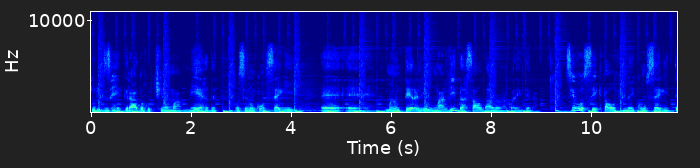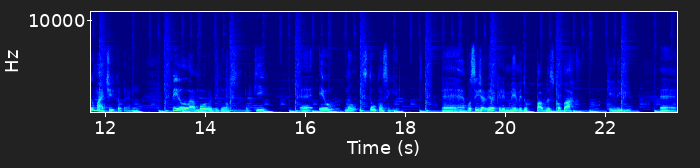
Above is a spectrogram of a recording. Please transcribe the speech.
Tudo desregrado, a rotina é uma merda. Você não consegue é, é, manter ali uma vida saudável na quarentena. Se você que tá ouvindo aí consegue, dê uma dica para mim, pelo amor de Deus, porque é, eu não estou conseguindo. É, vocês já viram aquele meme do Pablo Escobar? Que ele. É,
